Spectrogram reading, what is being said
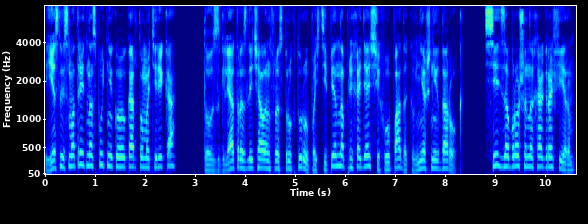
Если смотреть на спутниковую карту материка, то взгляд различал инфраструктуру постепенно приходящих в упадок внешних дорог, сеть заброшенных агроферм.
